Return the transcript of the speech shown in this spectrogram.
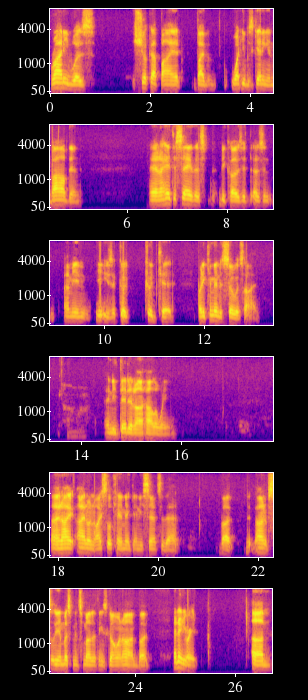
Ronnie was shook up by it, by what he was getting involved in. And I hate to say this because it doesn't, I mean, he's a good, good kid, but he committed suicide. Oh, and he did it on Halloween. And I, I don't know, I still can't make any sense of that. But honestly, there must have been some other things going on. But at any rate, um,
